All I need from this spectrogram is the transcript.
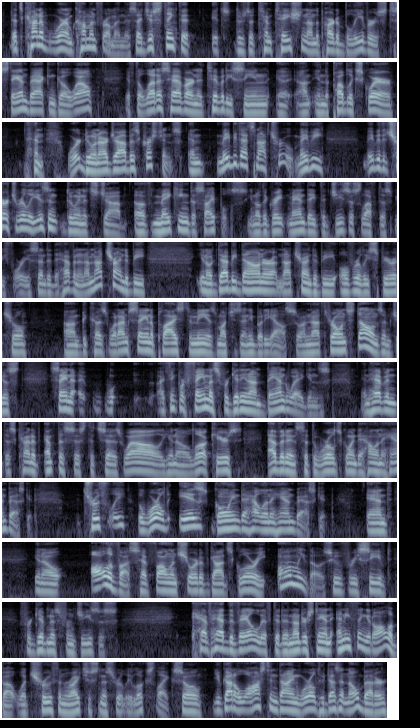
that's kind of where I'm coming from in this. I just think that it's there's a temptation on the part of believers to stand back and go, Well, if they'll let us have our nativity scene uh, in the public square, then we're doing our job as Christians. And maybe that's not true. Maybe maybe the church really isn't doing its job of making disciples. You know, the great mandate that Jesus left us before he ascended to heaven. And I'm not trying to be, you know, Debbie Downer. I'm not trying to be overly spiritual. Um, because what I'm saying applies to me as much as anybody else. So I'm not throwing stones. I'm just saying uh, I think we're famous for getting on bandwagons and having this kind of emphasis that says, well, you know, look, here's evidence that the world's going to hell in a handbasket. Truthfully, the world is going to hell in a handbasket. And, you know, all of us have fallen short of God's glory. Only those who've received forgiveness from Jesus have had the veil lifted and understand anything at all about what truth and righteousness really looks like. So you've got a lost and dying world who doesn't know better,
